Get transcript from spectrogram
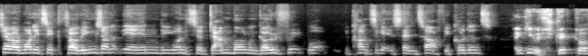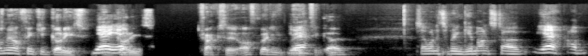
Gerrard wanted to throw Ings on at the end. He wanted to gamble and go for it, but he can't get it sent off. He couldn't. I think he was stripped, wasn't he? I think he got his yeah, he yeah. got his tracksuit off, ready, ready Yeah. to go. So I wanted to bring him on. So yeah, I'm,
